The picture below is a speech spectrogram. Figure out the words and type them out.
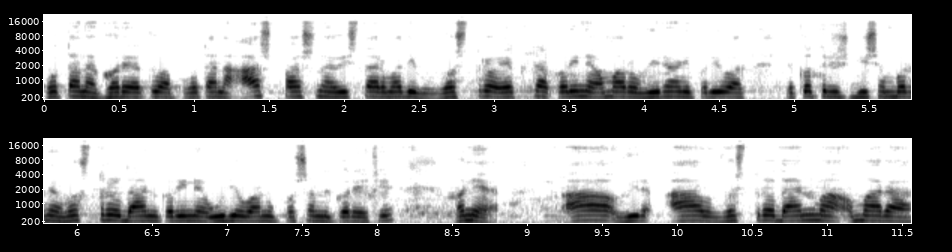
પોતાના ઘરે અથવા પોતાના આસપાસના વિસ્તારમાંથી વસ્ત્ર એકઠા કરીને અમારો વિરાણી પરિવાર એકત્રીસ ડિસેમ્બરને વસ્ત્ર દાન કરીને ઉજવવાનું પસંદ કરે છે. અને આ આ વસ્ત્રદાનમાં અમારા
